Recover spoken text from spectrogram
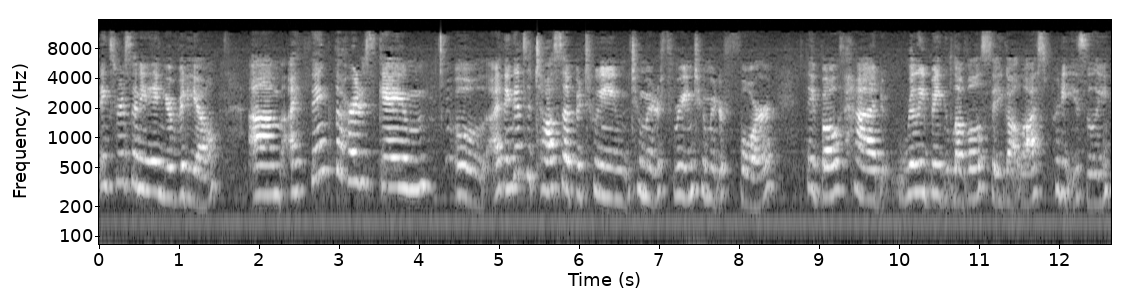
Thanks for sending in your video. Um, I think the hardest game, oh, I think it's a toss-up between Tomb Raider 3 and Tomb Raider 4. They both had really big levels, so you got lost pretty easily.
